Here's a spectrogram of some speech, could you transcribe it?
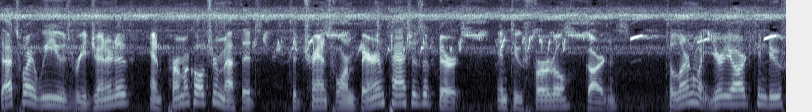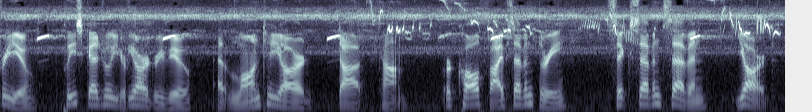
That's why we use regenerative and permaculture methods to transform barren patches of dirt into fertile gardens. To learn what your yard can do for you, please schedule your yard review at lawntoyard.com or call 573 677 YARD.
